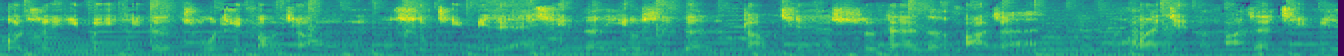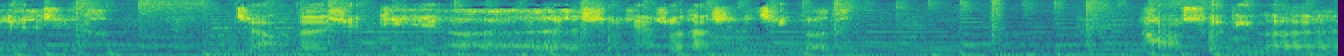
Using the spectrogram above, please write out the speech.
或者与媒体的主题方向是紧密联系的，又是跟当前时代的发展环境的发展紧密联系的，这样的选题呃，首先说它是及格的。好，设定了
